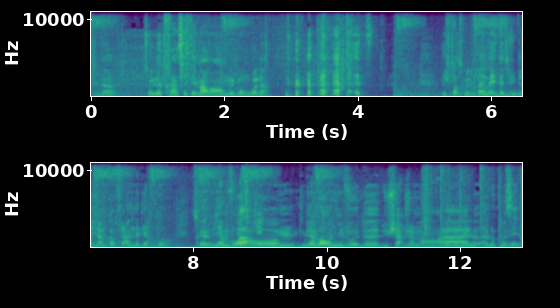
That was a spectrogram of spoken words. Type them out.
Celui-là. Parce que le train c'était marrant, mais bon, voilà. et je pense que le train, là, il a dû déjà encore faire un aller-retour. Parce que viens voir au, viens voir au niveau de, du chargement à l'opposé, là.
